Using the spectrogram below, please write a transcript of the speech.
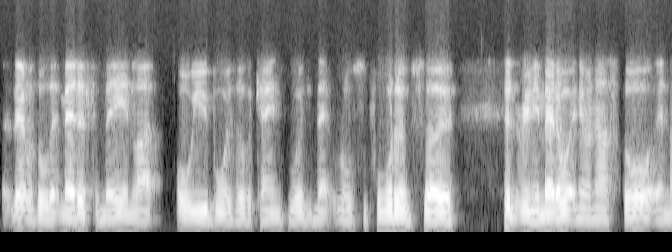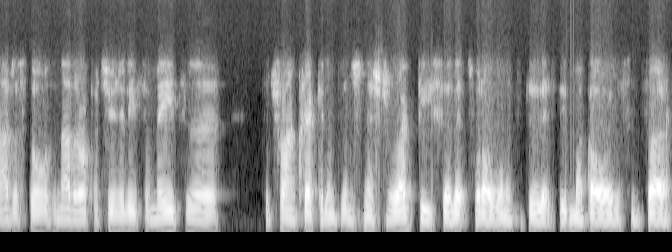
that was all that mattered for me. And like all you boys, all the Canes boys, and that were all supportive. So didn't really matter what anyone else thought, and I just thought it was another opportunity for me to to try and crack it into international rugby. So that's what I wanted to do. That's been my goal ever since I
